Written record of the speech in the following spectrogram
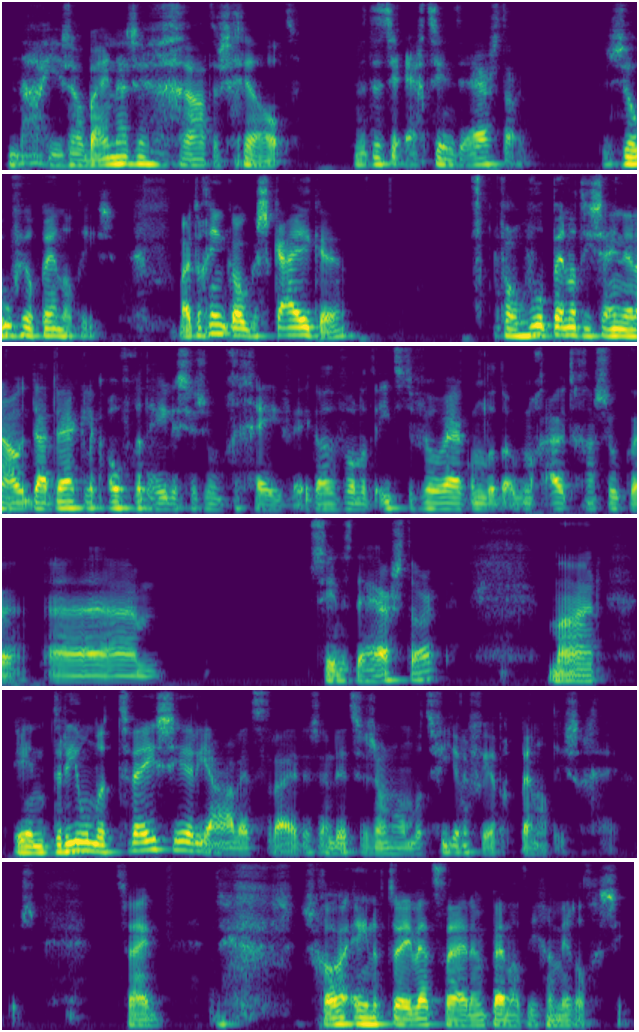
nou, je zou bijna zeggen gratis geld. Dat is echt sinds de herstart. Zoveel penalties. Maar toen ging ik ook eens kijken. Van hoeveel penalties zijn er nou daadwerkelijk over het hele seizoen gegeven? Ik vond het iets te veel werk om dat ook nog uit te gaan zoeken. Uh, sinds de herstart. Maar in 302 Serie A-wedstrijden zijn dit seizoen 144 penalties gegeven. Dus het zijn gewoon één of twee wedstrijden een penalty gemiddeld gezien.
